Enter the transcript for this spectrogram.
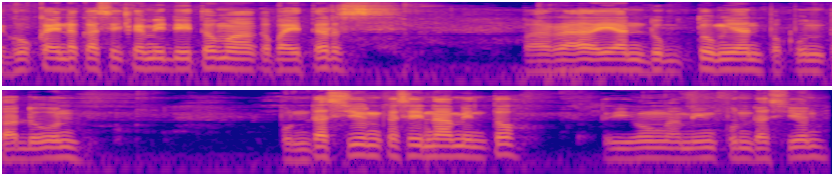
naghukay na kasi kami dito mga kapiters. Para yan dugtong yan papunta doon. Pundasyon kasi namin to. Ito yung aming pundasyon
